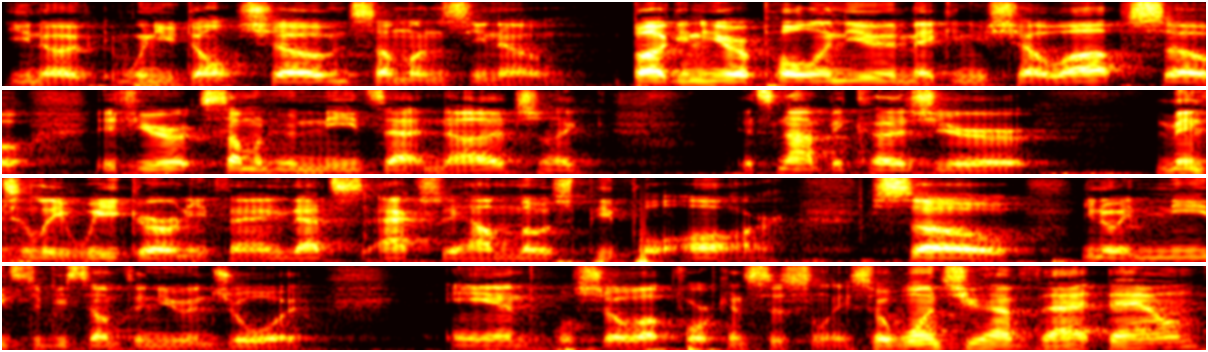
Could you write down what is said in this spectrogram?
you know when you don't show and someone's you know bugging you or pulling you and making you show up. So if you're someone who needs that nudge like it's not because you're mentally weak or anything. That's actually how most people are. So you know it needs to be something you enjoy and will show up for consistently. So once you have that down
